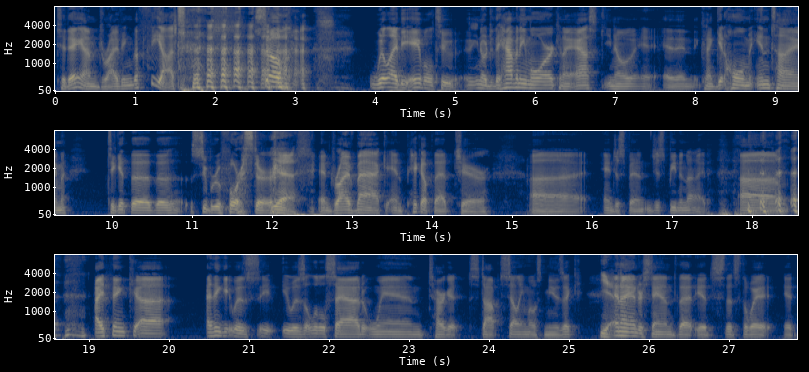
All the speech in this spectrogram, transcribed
today I'm driving the Fiat, so will I be able to? You know, do they have any more? Can I ask? You know, and, and can I get home in time to get the the Subaru Forester? Yeah. and drive back and pick up that chair, uh, and just been just be denied. Um, I think uh, I think it was it, it was a little sad when Target stopped selling most music. Yeah. and I understand that it's that's the way it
